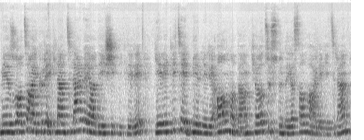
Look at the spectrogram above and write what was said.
mevzuata aykırı eklentiler veya değişiklikleri gerekli tedbirleri almadan kağıt üstünde yasal hale getiren,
